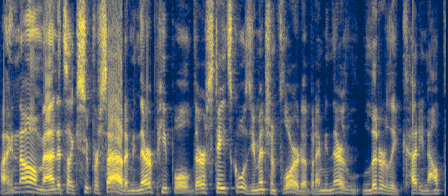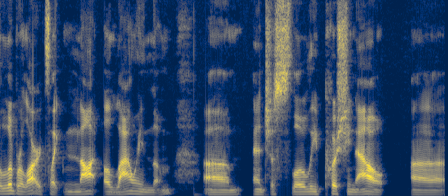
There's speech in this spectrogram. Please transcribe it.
I know, man. It's like super sad. I mean, there are people, there are state schools. You mentioned Florida, but I mean, they're literally cutting out the liberal arts, like not allowing them, um, and just slowly pushing out uh,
